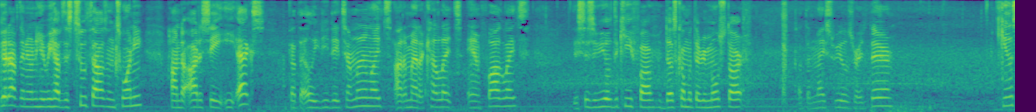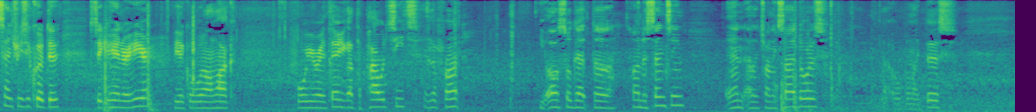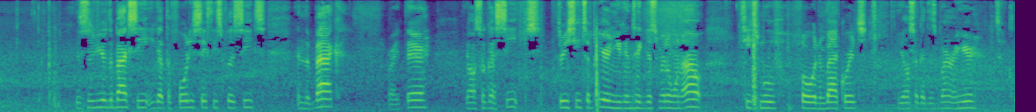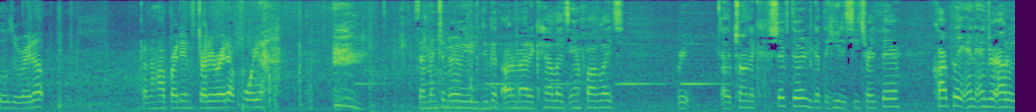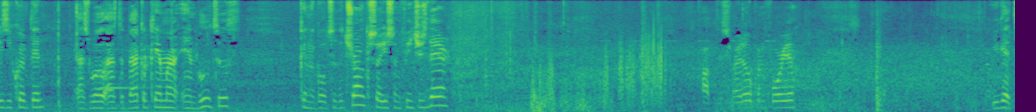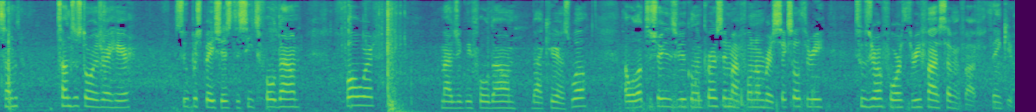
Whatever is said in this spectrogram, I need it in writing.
Good afternoon. Here we have this 2020 Honda Odyssey EX. Got the LED daytime running lights, automatic headlights, and fog lights. This is a view of the key fob. It does come with a remote start. Got the nice wheels right there. Keyless entry is equipped. It Stick your hand right here. Vehicle will unlock for you right there. You got the powered seats in the front. You also got the Honda sensing and electronic side doors that open like this. This is view of the back seat. You got the 40-60 split seats in the back right there. You also got seats, three seats up here, and you can take this middle one out. Seats move forward and backwards. You also got this button right here to close it right up. Gonna hop right in, start it right up for you. As I mentioned earlier, you do get automatic headlights and fog lights. Electronic shifter, you got the heated seats right there. CarPlay and Android Auto is equipped in, as well as the backup camera and Bluetooth. Gonna go to the trunk, show you some features there. Pop this right open for you. You get tons, tons of storage right here. Super spacious. The seats fold down forward, magically fold down back here as well. I would love to show you this vehicle in person. My phone number is 603 204 3575. Thank you.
